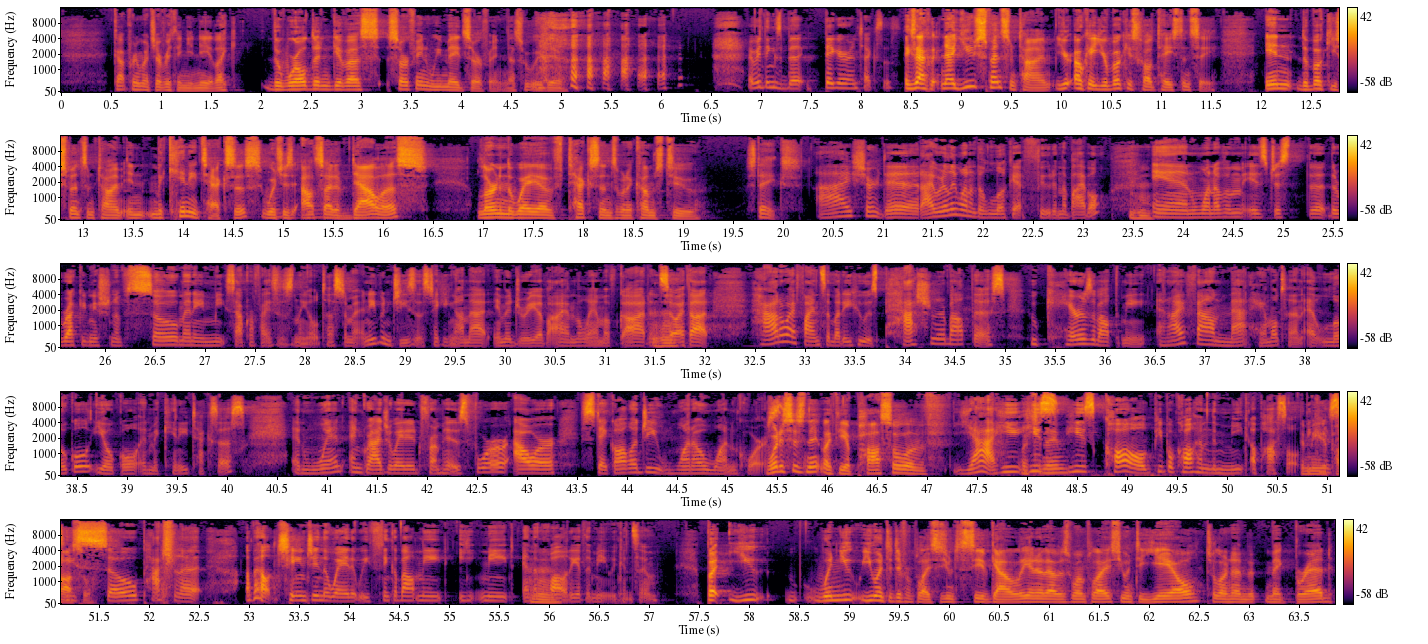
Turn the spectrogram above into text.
got pretty much everything you need. Like the world didn't give us surfing, we made surfing. That's what we do. Everything's bi- bigger in Texas. exactly. Now you spent some time. Your okay, your book is called Taste and See. In the book, you spent some time in McKinney, Texas, which is mm-hmm. outside of Dallas, learning the way of Texans when it comes to steaks. I sure did. I really wanted to look at food in the Bible. Mm-hmm. and one of them is just the the recognition of so many meat sacrifices in the Old Testament, and even Jesus taking on that imagery of "I am the Lamb of God." And so mm-hmm. I thought, how do I find somebody who is passionate about this, who cares about the meat? And I found Matt Hamilton at local Yokel in McKinney, Texas, and went and graduated from his four hour Steakology 101 course. What is his name? Like the apostle of Yeah, he, he's he's called. People call him the meat apostle. The meat because apostle. He's so passionate about changing the way that we think about meat, eat meat, and the Mm-hmm. quality of the meat we consume. But you, when you you went to different places, you went to Sea of Galilee. I know that was one place. You went to Yale to learn how to make bread.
